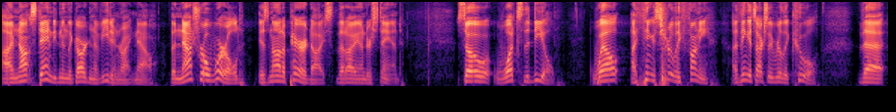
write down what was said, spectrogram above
I'm not standing in the Garden of Eden right now. The natural world is not a paradise that I understand. So, what's the deal? Well, I think it's really funny. I think it's actually really cool that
